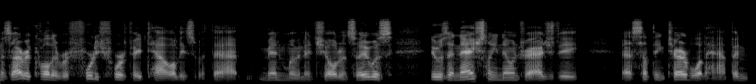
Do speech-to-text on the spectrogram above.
as I recall, there were 44 fatalities with that, men, women, and children. So it was it was a nationally known tragedy. Uh, something terrible had happened,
